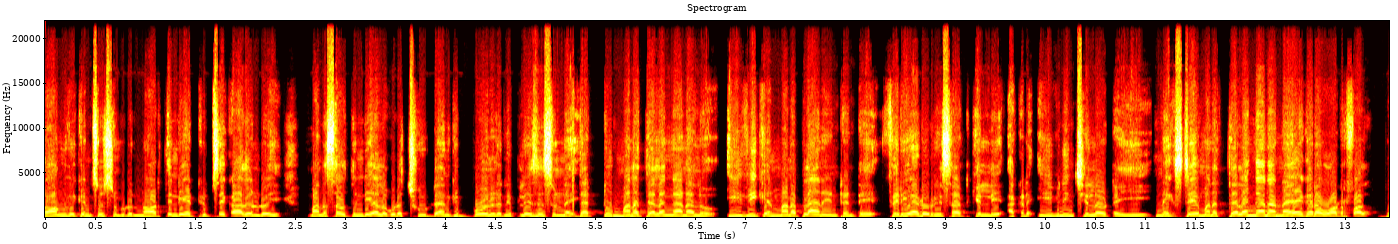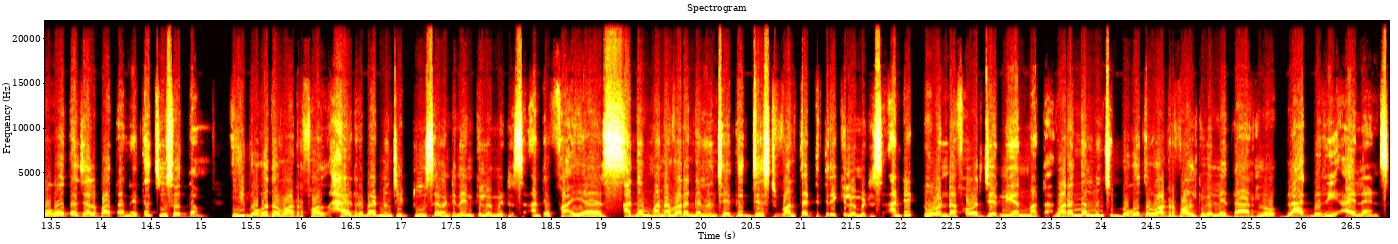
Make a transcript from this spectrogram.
లాంగ్ వీకెండ్స్ వచ్చినప్పుడు నార్త్ ఇండియా ట్రిప్సే కాదండోయ్. మన సౌత్ ఇండియాలో కూడా చూడడానికి బోల్డని ప్లేసెస్ ఉన్నాయి. దట్టు మన తెలంగాణలో. ఈ వీకెండ్ మన ప్లాన్ ఏంటంటే ఫెరియాడు రిసార్ట్కి వెళ్ళి అక్కడ ఈవినింగ్ చిల్ అవుట్ అయ్యి నెక్స్ట్ డే మన Telangana Niagara water fall Bogatha జలపాతాన్ని అయితే చూసొద్దాం. ఈ బొగత వాటర్ ఫాల్ హైదరాబాద్ నుంచి టూ సెవెంటీ నైన్ కిలోమీటర్స్ అంటే ఫైవ్ అవర్స్ అదే మన వరంగల్ నుంచి అయితే just one thirty three kilometres అంటే two and half hour journey అనమాట వరంగల్ నుంచి బొగత వాటర్ ఫాల్కి వెళ్ళే దారిలో బ్లాక్ berry islands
